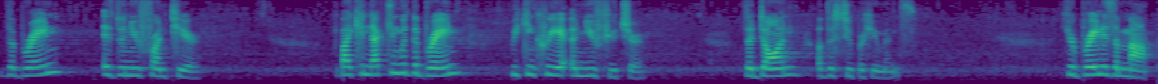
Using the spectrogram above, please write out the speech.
The brain is the new frontier. By connecting with the brain, we can create a new future the dawn of the superhumans. Your brain is a map,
